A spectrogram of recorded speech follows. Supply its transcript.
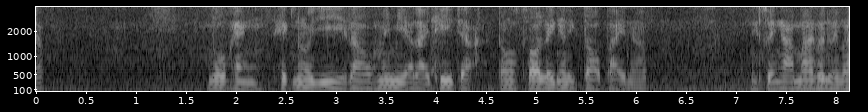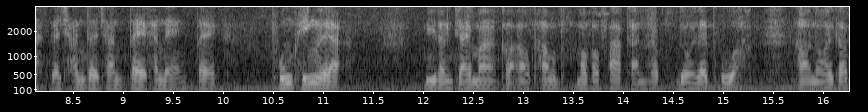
ครับ โลกแห่งเทคโนโลยีเราไม่มีอะไรที่จะต้องซ่อนเร้นกันอีกต่อไปนะครับ นี่สวยงามมากเพื่อนดูเห็นไหมแต่ชั้นแต่ชั้นแตกแขนงแตกพุ้งพิ้งเลยอะ่ะมีแรังใจมากก็เอาผ้ามาฝากๆกันครับ โดยไร่ผัวอ่าวน้อยครับ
